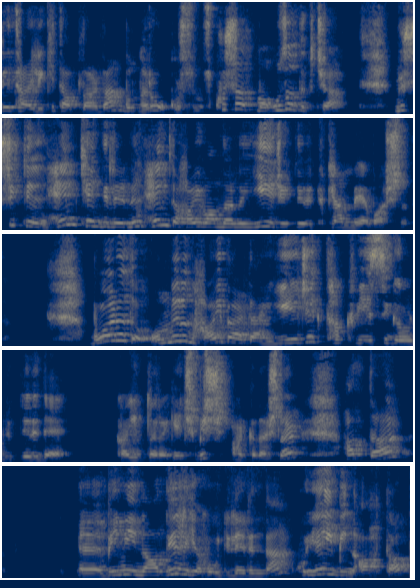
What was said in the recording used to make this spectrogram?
detaylı kitaplardan bunları okursunuz. Kuşatma uzadıkça müşriklerin hem kendilerinin hem de hayvanlarının yiyecekleri tükenmeye başladı. Bu arada onların Hayber'den yiyecek takviyesi gördükleri de kayıtlara geçmiş arkadaşlar. Hatta e, Beni Nadir Yahudilerinden Huyey bin Ahtab,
